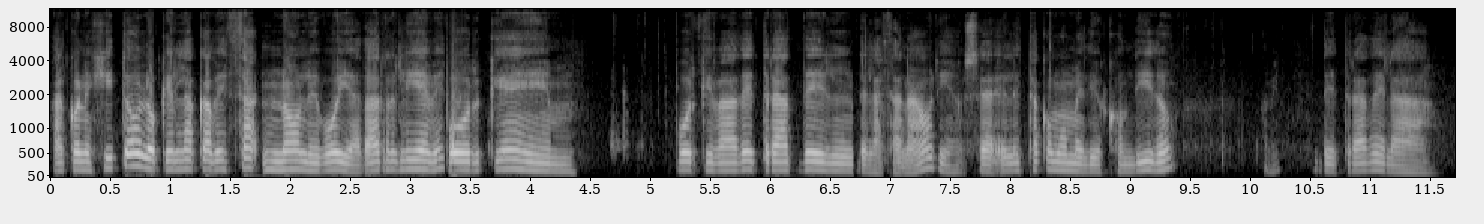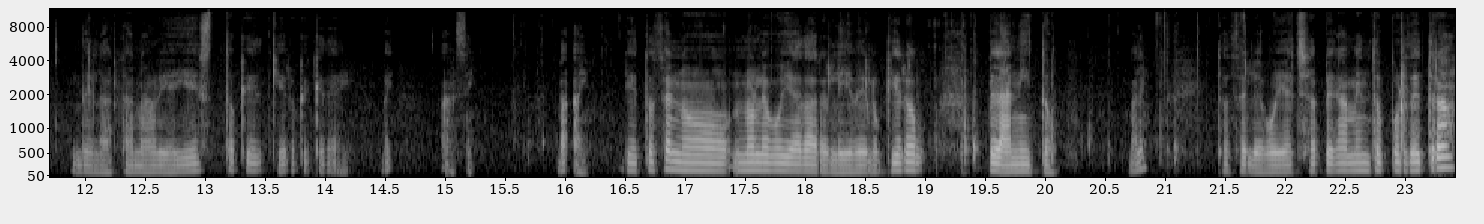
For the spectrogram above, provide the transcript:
Al conejito lo que es la cabeza no le voy a dar relieve porque porque va detrás de la zanahoria. O sea, él está como medio escondido detrás de la, de la zanahoria. Y esto que quiero que quede ahí. Así. Va ahí. y entonces no, le voy a dar relieve lo quiero planito ¿vale? Entonces le voy a echar pegamento por detrás.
